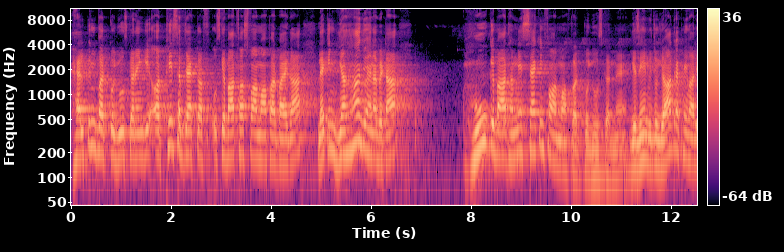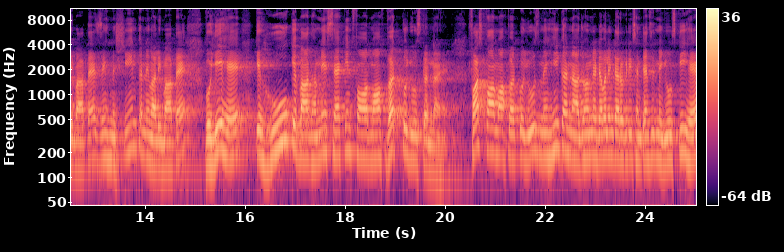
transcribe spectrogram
हेल्पिंग वर्ड को यूज़ करेंगे और फिर सब्जेक्ट और उसके बाद फ़र्स्ट फॉर्म ऑफ़ वर्ब आएगा। लेकिन यहाँ जो है ना बेटा हु के बाद हमने सेकंड फॉर्म ऑफ़ वर्ब को यूज़ करना है। ये जहन में जो याद रखने वाली बात है, जहन नशीन करने वाली बात है, वो ये है कि हु के बाद हमने सेकंड फॉर्म ऑफ़ वर्ब को यूज़ करना है। फ़र्स्ट फॉर्म ऑफ़ वर्ब को यूज़ नहीं करना, जो हमने डबल इंटेरोगेटिव सेंटेंसेस में यूज़ की है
